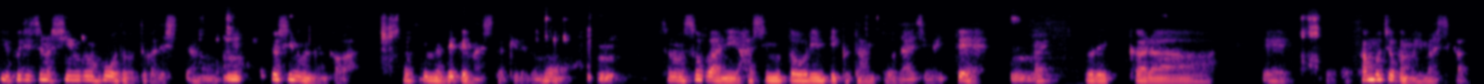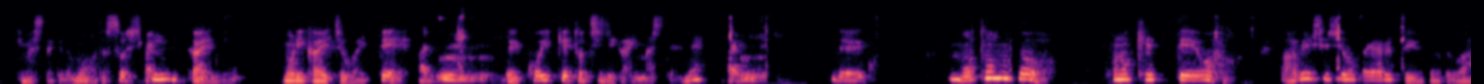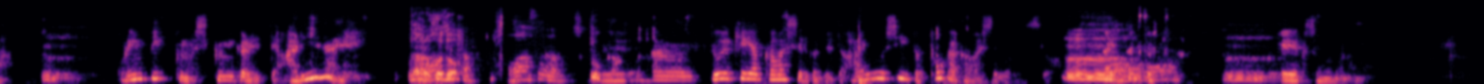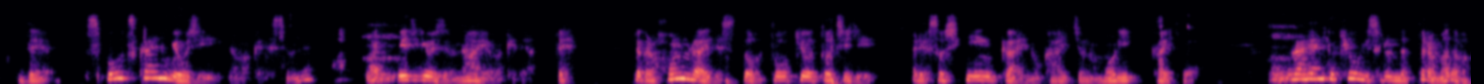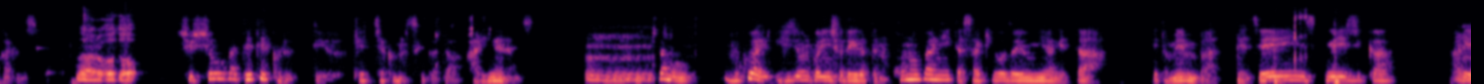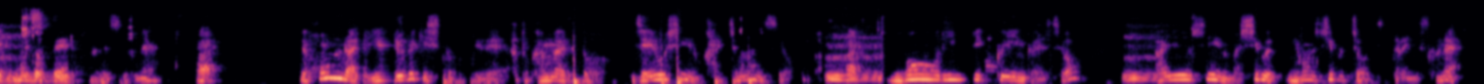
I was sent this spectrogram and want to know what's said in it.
翌日の新聞報道とかであの、東京新聞なんかは、写真が出てましたけれども、うん。そのそばに橋本オリンピック担当大臣がいて、うん。はいそれから、えーと官房長官もいましたいましたけども、私、組織委員会の森会長がいて、うん。で小池都知事がいましたよね。うん。で、もともとこの決定を安倍首相がやるということは、うん。オリンピックの仕組みから言ってありえない。なるほど。ああ、そうなんですか。あのどういう契約交わしてるかというと、IOC と都が交わしてるわけですよ。契約そのものも。で、スポーツ界の行事なわけですよね。はい政治行事ではないわけであって、だから本来ですと、東京都知事、あるいは組織委員会の会長の森会長、ここら辺と協議するんだったらまだわかるんですよ。なるほど。首相が出てくるっていう決着のつけ方はありえないです。うんし。かも、僕は非常にこう印象的だったのは、この場にいた先ほど読み上げた、えっと、メンバーって全員政治家、あるいは元政治家ですよね。はい。で、本来いるべき人ってで、あと考えると、JOC の会長なんですよ。うん。日本オリンピック委員会ですよ。うん。IOC のまあ支部、日本支部長って言ったらいいんですかね。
